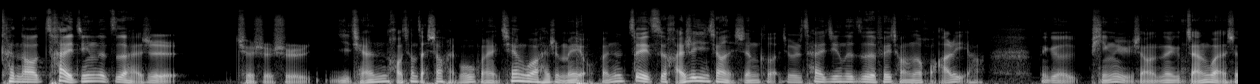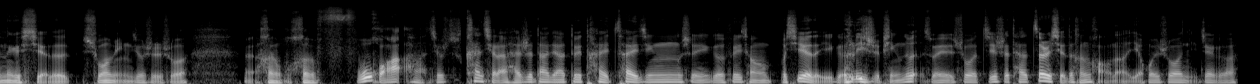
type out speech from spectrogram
看到蔡京的字，还是确实是以前好像在上海博物馆也见过，还是没有。反正这一次还是印象很深刻，就是蔡京的字非常的华丽哈。那个评语上，那个展馆是那个写的说明，就是说，呃，很很浮华啊，就是看起来还是大家对蔡蔡京是一个非常不屑的一个 历史评论。所以说，即使他字儿写的很好呢，也会说你这个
